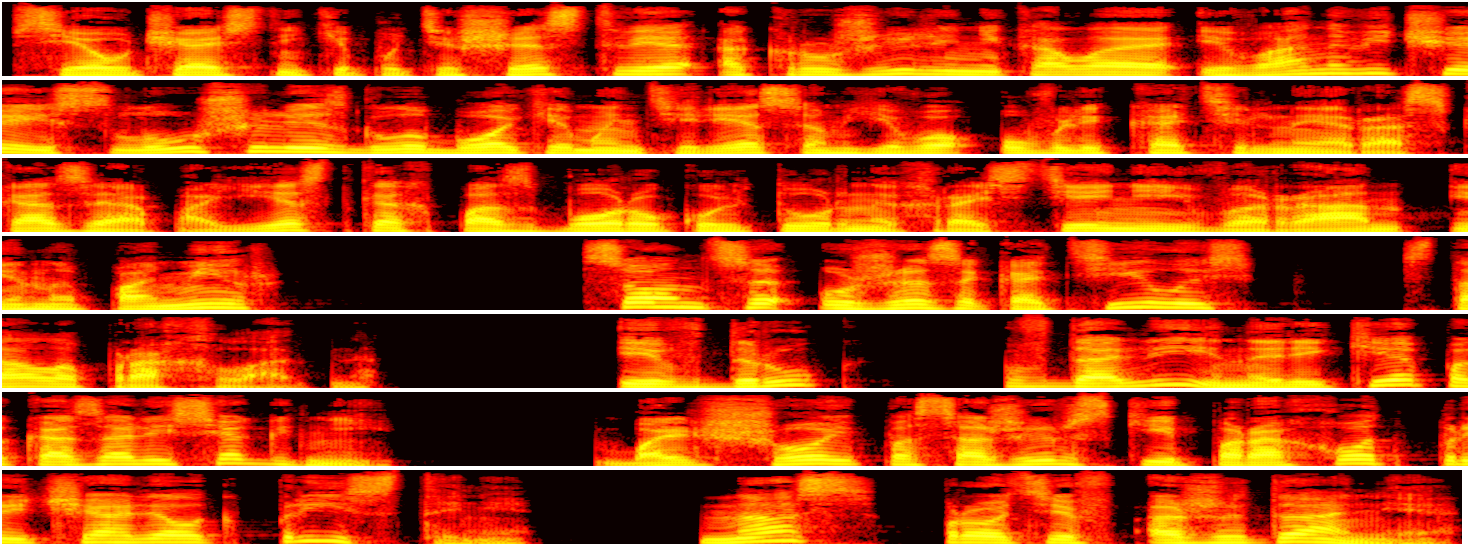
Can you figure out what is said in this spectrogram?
Все участники путешествия окружили Николая Ивановича и слушали с глубоким интересом его увлекательные рассказы о поездках по сбору культурных растений в Иран и на Памир. Солнце уже закатилось, стало прохладно. И вдруг вдали на реке показались огни. Большой пассажирский пароход причалил к пристани. Нас, против ожидания,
